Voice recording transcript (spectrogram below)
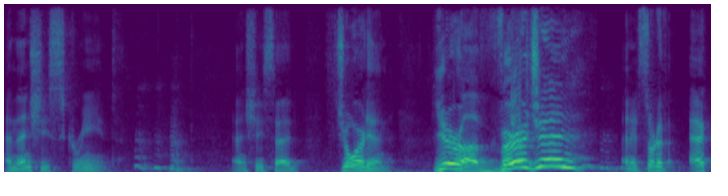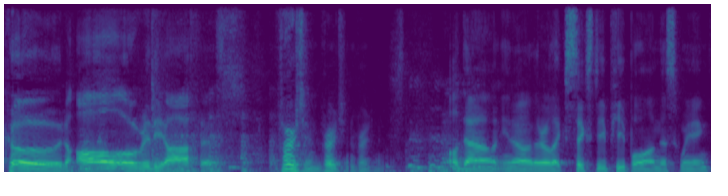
And then she screamed. and she said, Jordan, you're a virgin? And it sort of echoed all over the office. Virgin, virgin, virgin. all down, you know, there are like 60 people on this wing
